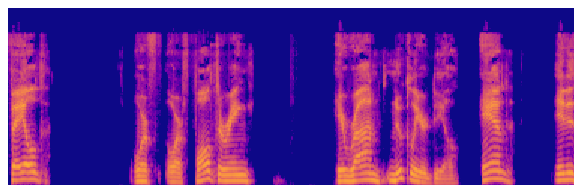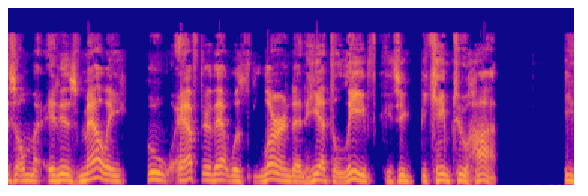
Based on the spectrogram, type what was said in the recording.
failed or or faltering Iran nuclear deal, and it is um, it is Malley who, after that was learned and he had to leave because he became too hot. He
